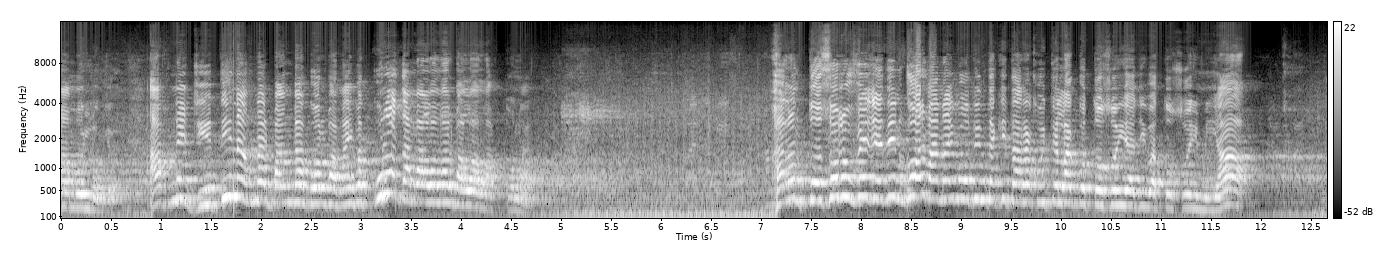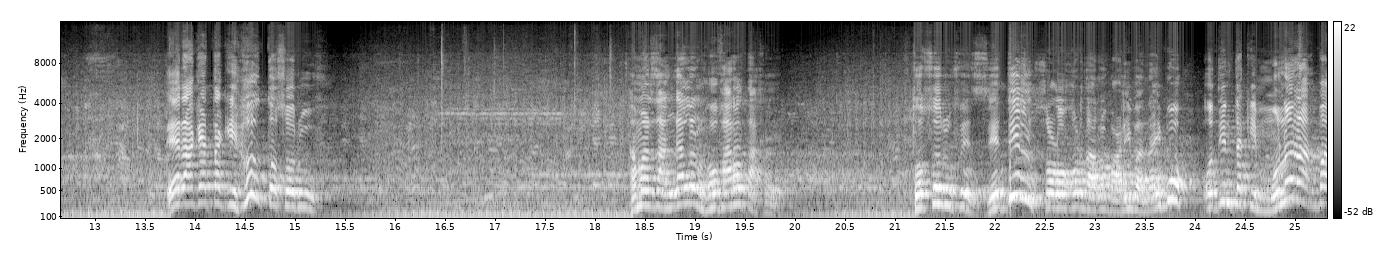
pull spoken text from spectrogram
নাম হইল কেউ আপনি যেদিন আপনার বাঙ্গা গড় বানাইবা কোনো দালালার বালা লাগতো না। কারণ তসরুফে যেদিন গড় বানাইব, ওদিন থাকি তারা কইতে লাগবো তসই আজিবা তসই মিয়া। এর আগে তাকি হল তসরুফ আমার জাঙ্গালের হোফারও থাকে তসরূপে যেদিন সড়কর দ্বারা বাড়ি বানাইব, ওদিন তাকে মনে রাখবা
